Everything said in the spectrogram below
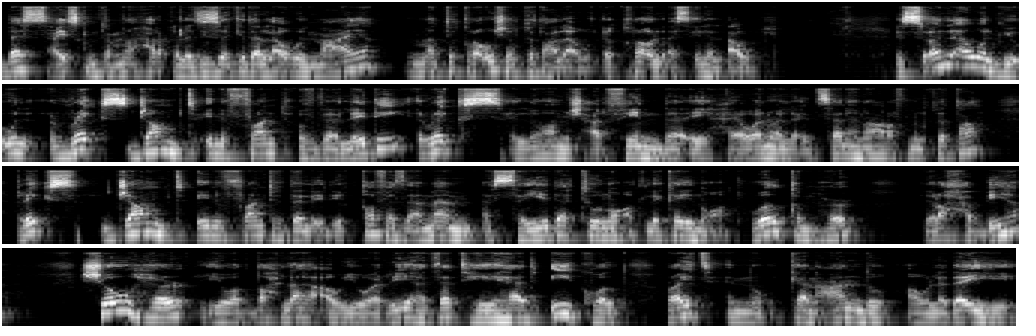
بس عايزكم تعملوا حركة لذيذة كده الأول معايا. ما تقرأوش القطعة الأول اقرأوا الأسئلة الأول. السؤال الأول بيقول ريكس jumped in front of the lady. ريكس اللي هو مش عارفين ده إيه حيوان ولا إنسان هنعرف من القطعة. ريكس jumped in front of the lady. قفز أمام السيدة to نقط. لكي نقط؟ Welcome her. يرحب بيها. Show her. يوضح لها أو يوريها that he had equal right إنه كان عنده أو لديه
